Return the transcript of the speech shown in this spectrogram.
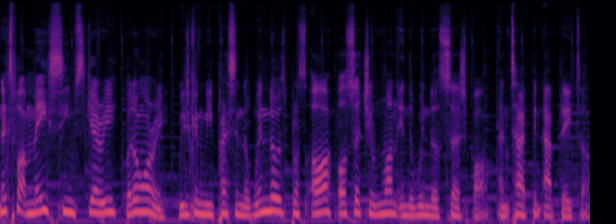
Next part may seem scary, but don't worry. We're just going to be pressing the Windows plus R or searching run in the Windows search bar and type in app data.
